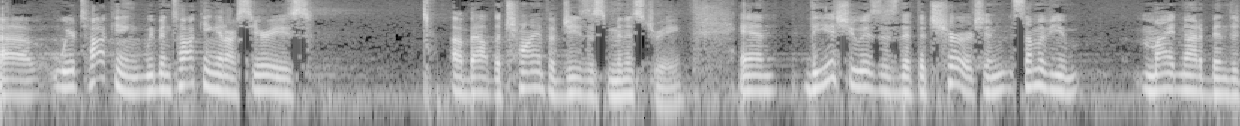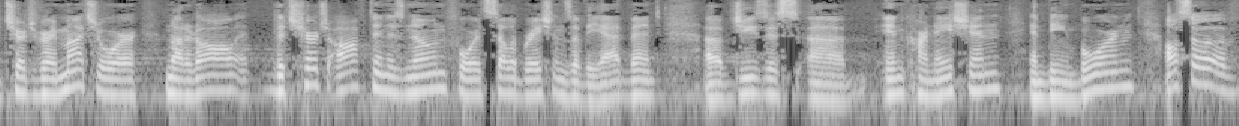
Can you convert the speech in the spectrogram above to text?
Uh, we're talking, we've been talking in our series about the triumph of Jesus' ministry. And the issue is, is that the church, and some of you might not have been to church very much or not at all. The church often is known for its celebrations of the advent of Jesus' uh, incarnation and being born. Also of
